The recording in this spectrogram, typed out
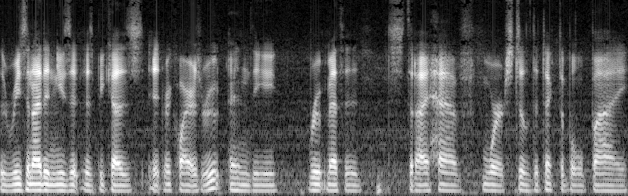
the reason I didn't use it is because it requires root, and the root methods that I have were still detectable by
